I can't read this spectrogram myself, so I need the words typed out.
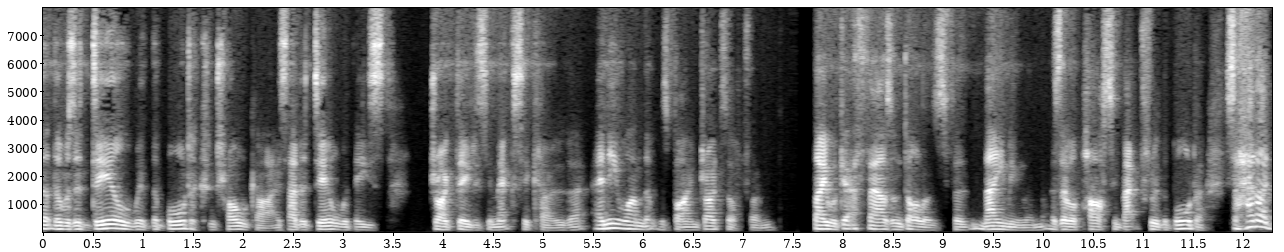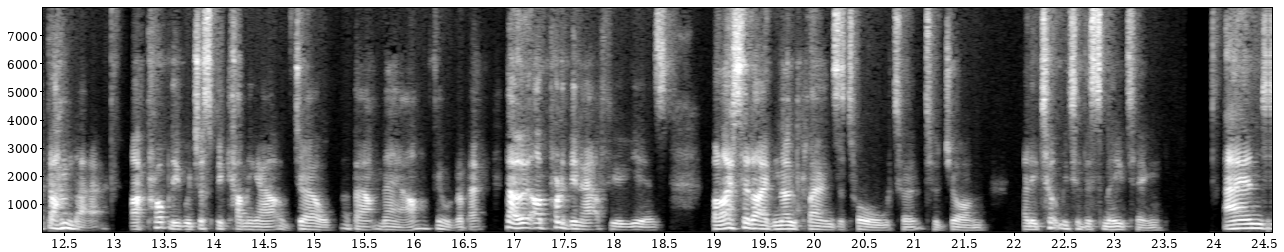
that there was a deal with the border control guys, had a deal with these drug dealers in Mexico that anyone that was buying drugs off them, they would get a thousand dollars for naming them as they were passing back through the border. So had I done that, I probably would just be coming out of jail about now. I think about no, I've probably been out a few years. But I said I had no plans at all to, to John. And he took me to this meeting and,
